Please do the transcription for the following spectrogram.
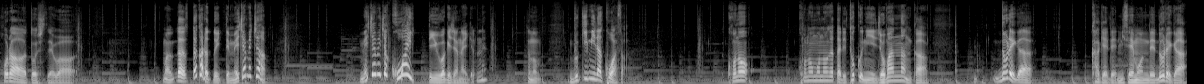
ホラーとしてはまあだだからといってめちゃめちゃめちゃめちゃ怖いっていうわけじゃないけどね。その不気味な怖さ。このこの物語特に序盤なんかどれが影で偽物でどれが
